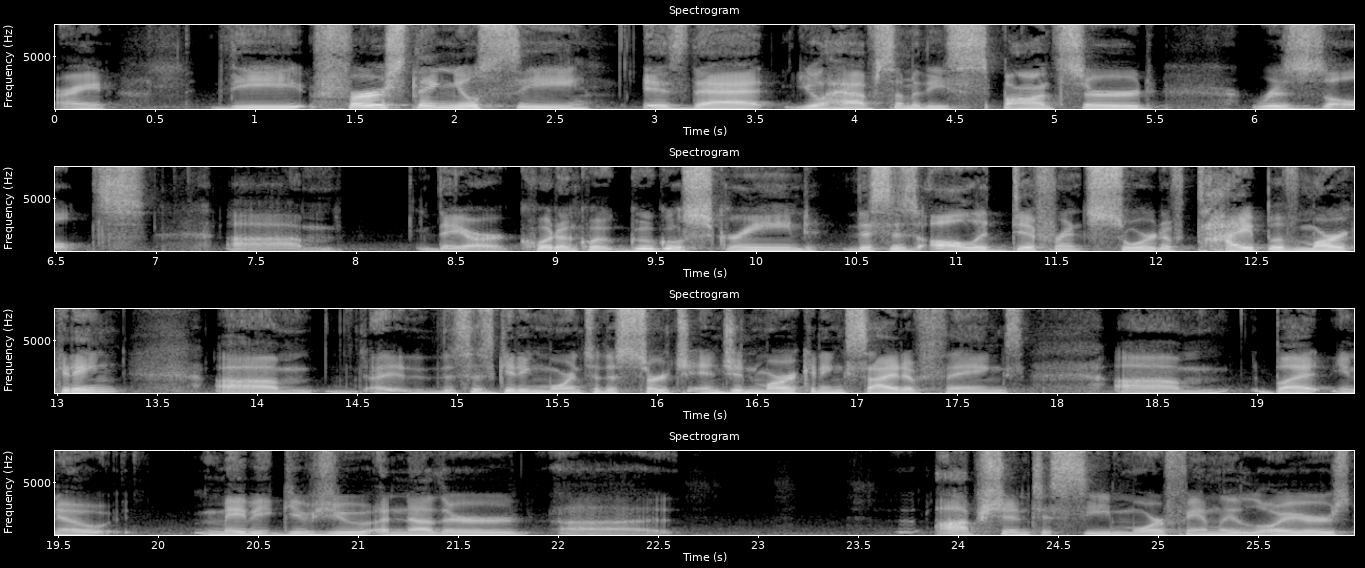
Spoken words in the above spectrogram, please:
All right. The first thing you'll see is that you'll have some of these sponsored results. Um, they are quote unquote Google screened. This is all a different sort of type of marketing. Um, this is getting more into the search engine marketing side of things. Um, but, you know, maybe it gives you another uh, option to see more family lawyers.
